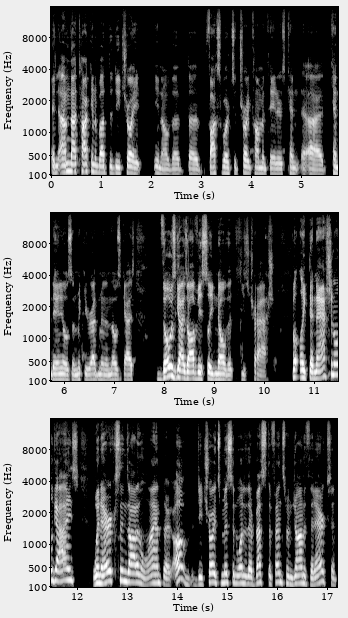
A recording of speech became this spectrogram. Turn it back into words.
and I'm not talking about the Detroit, you know, the the Fox Sports Detroit commentators, Ken uh, Ken Daniels and Mickey Redmond and those guys. Those guys obviously know that he's trash. But like the national guys, when Ericsson's out of the lineup, they're oh, Detroit's missing one of their best defensemen, Jonathan Ericsson.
